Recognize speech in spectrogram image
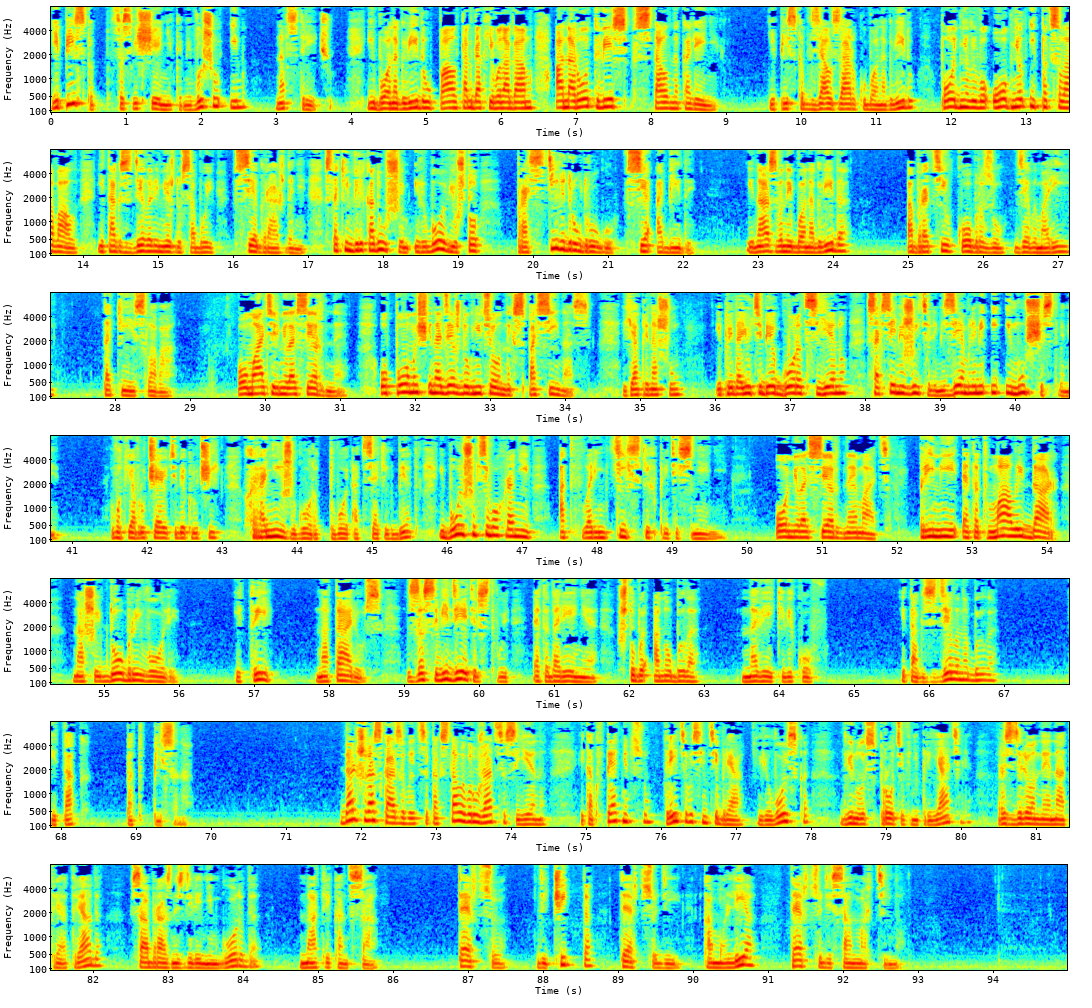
Епископ со священниками вышел им навстречу, и Буанагвида упал тогда к его ногам, а народ весь встал на колени. Епископ взял за руку Буанагвиду, поднял его, обнял и поцеловал, и так сделали между собой все граждане, с таким великодушием и любовью, что простили друг другу все обиды. и названный Буанагвида обратил к образу Девы Марии такие слова. «О Матерь милосердная! О помощь и надежда угнетенных! Спаси нас! Я приношу и предаю Тебе город Сиену со всеми жителями, землями и имуществами. Вот я вручаю Тебе ключи, храни же город Твой от всяких бед и больше всего храни от флорентийских притеснений. О, милосердная Мать, прими этот малый дар нашей доброй воли. И Ты, нотариус, засвидетельствуй это дарение, чтобы оно было навеки веков. И так сделано было, и так подписано. Дальше рассказывается, как стала вооружаться Сиена, и как в пятницу, 3 сентября, ее войско двинулось против неприятеля, разделенное на три отряда, сообразно с делением города на три конца. Терцо ди Читта, терцо ди Камолия, терцо ди Сан-Мартино.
